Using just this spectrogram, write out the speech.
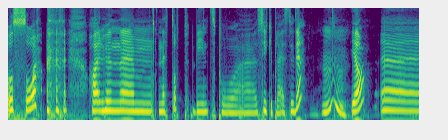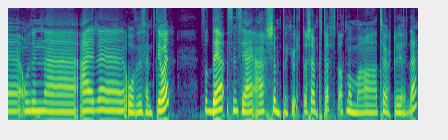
Og så har hun um, nettopp begynt på uh, sykepleierstudiet. Mm. Ja. Uh, og hun er over 50 år. Så det syns jeg er kjempekult og kjempetøft at mamma turte å gjøre det.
